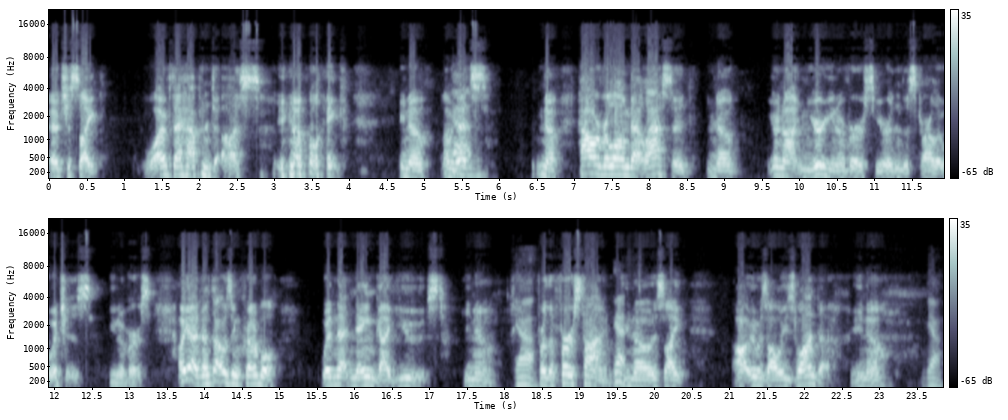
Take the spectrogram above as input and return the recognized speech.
it's just like, what if that happened to us? You know, like, you know, I mean, Yeah. that's, you know, however long that lasted, you know, you're not in your universe, you're in the Scarlet Witches universe. Oh, yeah, that, that was incredible when that name got used, you know Yeah. for the first time. Yeah. You know, it's like oh, it was always Wanda, you know. Yeah.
